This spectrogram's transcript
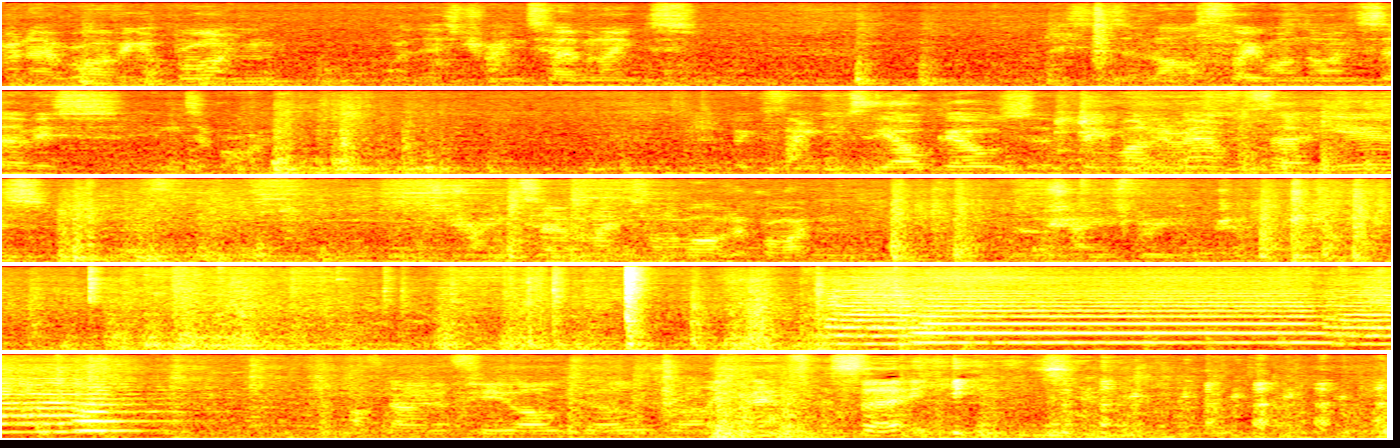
now arriving at Brighton, where this train terminates. This is the last 319 service into Brighton. A big thank you to the old girls that have been running around for 30 years. This train terminates on arrival at Brighton. Change, please, I've known a few old girls running around for 30 years.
